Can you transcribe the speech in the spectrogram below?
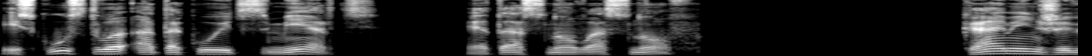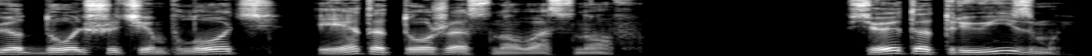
Искусство атакует смерть. Это основа основ. Камень живет дольше, чем плоть, и это тоже основа основ. Все это трюизмы,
